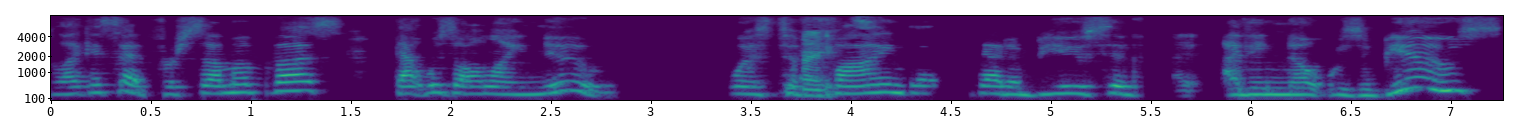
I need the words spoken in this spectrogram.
like I said, for some of us, that was all I knew was to right. find that, that abusive. I, I, didn't know it was abuse,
